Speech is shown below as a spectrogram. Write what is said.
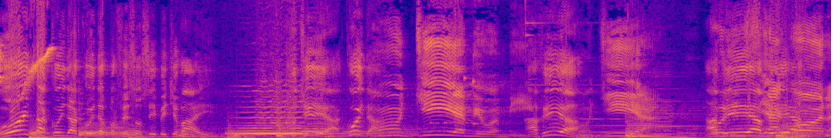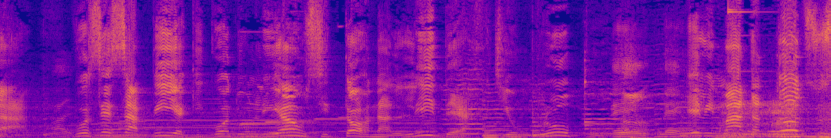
Cuida, cuida, cuida, professor Cibite, vai. Bom dia, cuida. Bom dia, meu amigo. Havia? Bom dia. Havia, havia. agora. Você sabia que quando um leão se torna líder de um grupo, ele mata todos os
